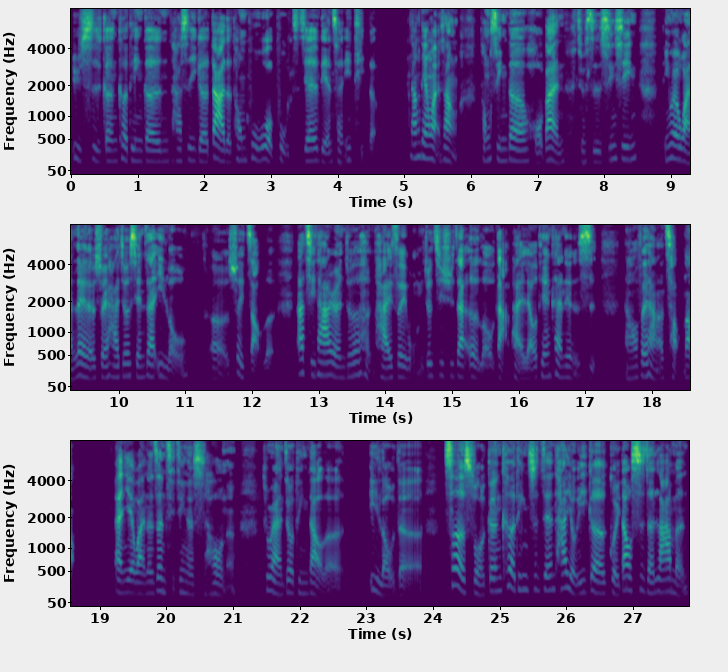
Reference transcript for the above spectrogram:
浴室跟客厅，跟它是一个大的通铺卧铺，直接连成一体的。当天晚上同行的伙伴就是星星，因为玩累了，所以他就先在一楼呃睡着了。那其他人就是很嗨，所以我们就继续在二楼打牌、聊天、看电视，然后非常的吵闹。半夜玩的正起劲的时候呢，突然就听到了一楼的厕所跟客厅之间，它有一个轨道式的拉门，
